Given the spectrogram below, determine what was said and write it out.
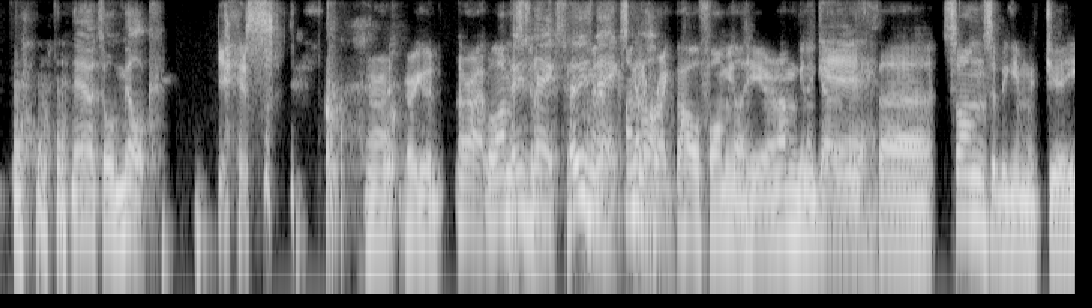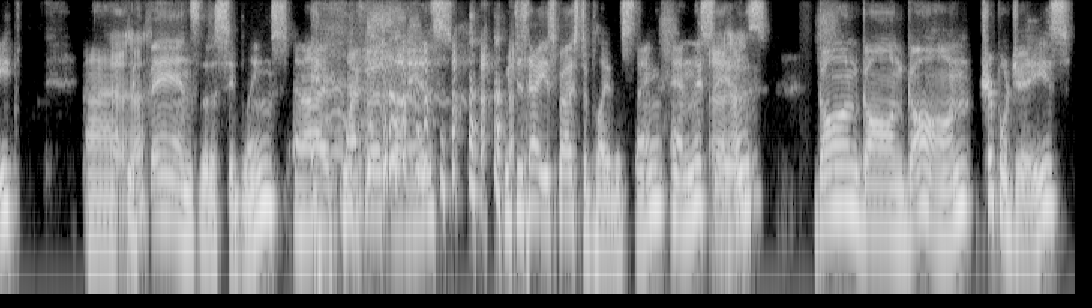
now it's all milk. Yes. All right, very good. All right, well, I'm Who's just gonna, next? Who's I'm gonna, next? I'm going to break the whole formula here, and I'm going to go Yeah. with uh, songs that begin with G, uh, Uh-huh. with bands that are siblings. And I, my first one is, which is how you're supposed to play this thing, and this Uh-huh. is "Gone, Gone, Gone" Triple G's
